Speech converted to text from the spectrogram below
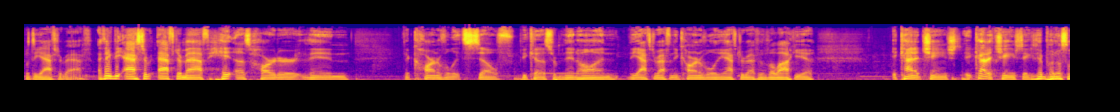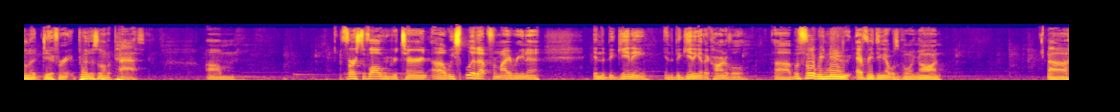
was the aftermath. I think the after, aftermath hit us harder than the carnival itself because from then on, the aftermath of the carnival, the aftermath of Wallachia, it kind of changed. It kind of changed things. It put us on a different. It put us on a path. Um, first of all, we returned. Uh, we split up from Irina in the beginning. In the beginning of the carnival, uh, before we knew everything that was going on. Uh,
